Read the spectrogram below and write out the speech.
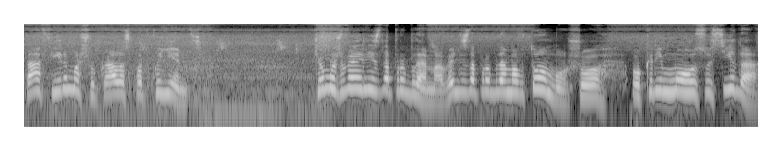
та фірма шукала спадкоємців. Чому ж вилізла проблема? Вилізла проблема в тому, що окрім мого сусіда,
